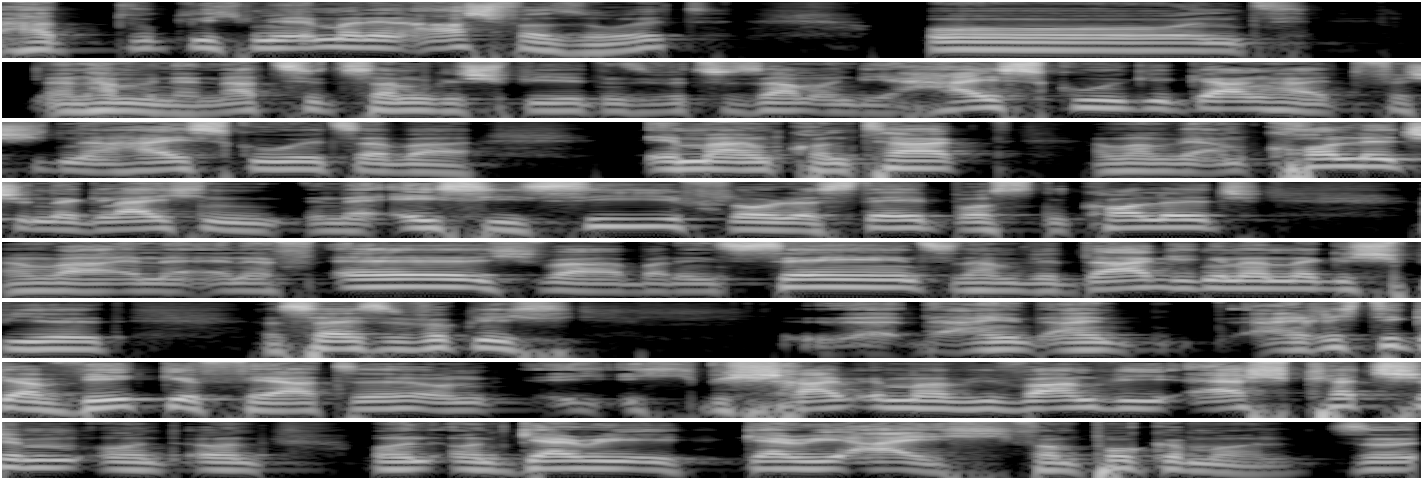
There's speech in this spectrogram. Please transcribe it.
hat wirklich mir immer den Arsch versohlt. Und dann haben wir in der Nazi zusammen gespielt und sind wir zusammen in die High School gegangen, halt verschiedene High Schools, aber immer im Kontakt. Dann waren wir am College in der gleichen, in der ACC, Florida State, Boston College. Dann war in der NFL, ich war bei den Saints, dann haben wir da gegeneinander gespielt. Das heißt wirklich ein, ein, ein richtiger Weggefährte und ich, ich beschreibe immer, wir waren wie Ash Ketchum und, und, und, und Gary, Gary Eich vom Pokémon. So,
